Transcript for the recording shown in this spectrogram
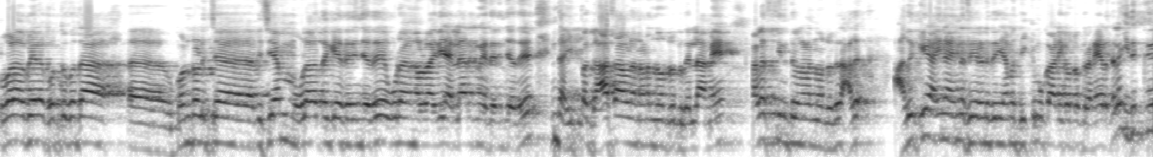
இவ்வளவு பேரை கொத்து கொத்தா கொண்டொழிச்ச விஷயம் உலகத்துக்கே தெரிஞ்சது ஊடகங்கள் வாரியாக எல்லாருக்குமே தெரிஞ்சது. இந்த இப்போ காசாவில் நடந்து கொண்டிருக்குது எல்லாமே பலஸ்தீனத்தில் நடந்து கொண்டிருக்குது. அது அதுக்கே ஐநா என்ன செய்யறதுன்னு தெரியாம திக்குமுக்காடி கொண்டிருக்கிற நேரத்தில் இதுக்கு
